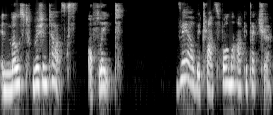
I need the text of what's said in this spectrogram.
in most vision tasks of late. They are the transformer architecture.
